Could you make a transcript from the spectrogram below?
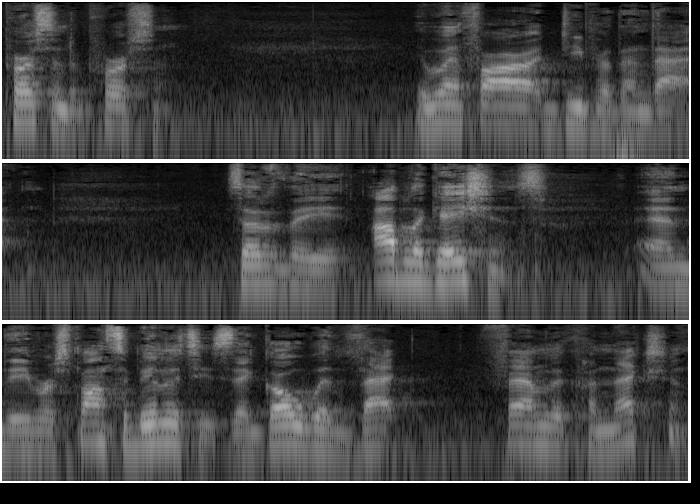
person to person. It went far deeper than that. So the obligations and the responsibilities that go with that family connection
